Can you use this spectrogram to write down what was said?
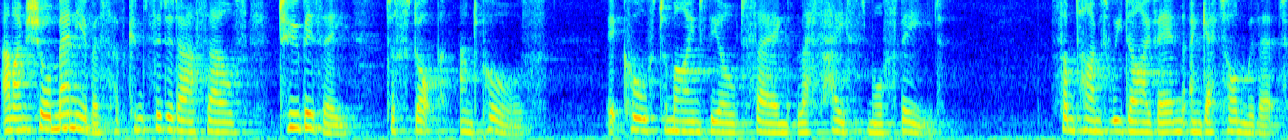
And I'm sure many of us have considered ourselves too busy to stop and pause. It calls to mind the old saying, less haste, more speed. Sometimes we dive in and get on with it,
